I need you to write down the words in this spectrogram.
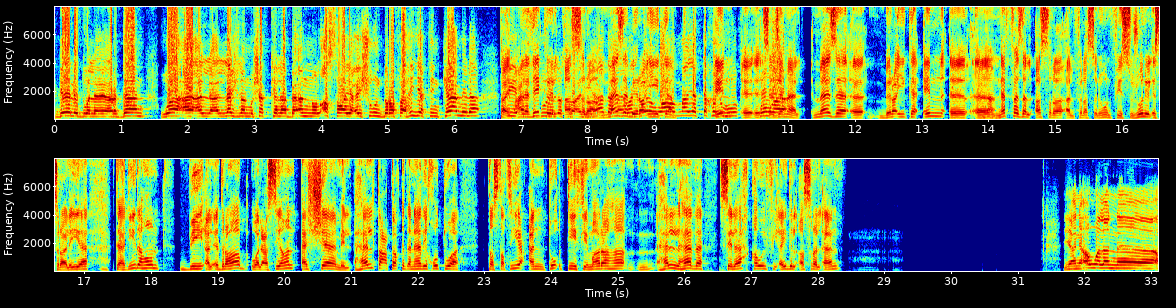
جالد ولا أردان واللجنة المشكلة بأن الأسرى يعيشون برفاهية كاملة طيب على ذكر الأسرى ماذا برأيك ما يتخذه إن سيد جمال ماذا برأيك إن نعم. نفذ الأسرى الفلسطينيون في السجون الإسرائيلية تهديدهم بالإضراب والعصيان الشامل؟ هل تعتقد أن هذه خطوة تستطيع أن تؤتي ثمارها هل هذا سلاح قوي في أيدي الأسرى الآن؟ يعني اولا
